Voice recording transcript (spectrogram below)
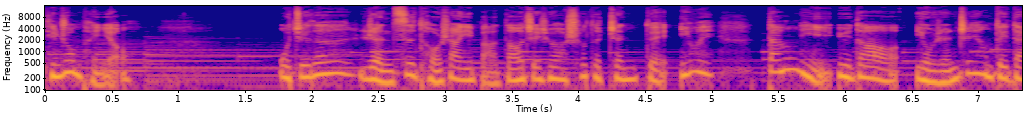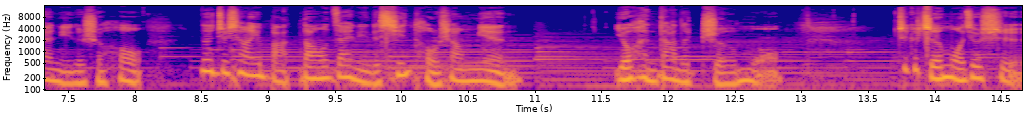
听众朋友，我觉得“忍字头上一把刀”这句话说的真对，因为当你遇到有人这样对待你的时候，那就像一把刀在你的心头上面。有很大的折磨，这个折磨就是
